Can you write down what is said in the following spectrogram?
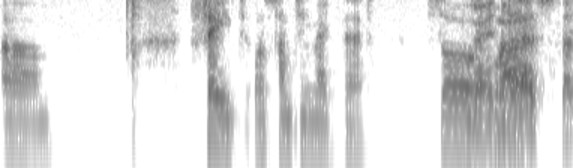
um, fate or something like that so right, no, that's, I,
